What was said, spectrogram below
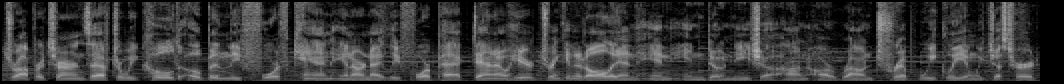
The drop returns after we cold open the fourth can in our nightly four pack. Dano here drinking it all in in Indonesia on our round trip weekly, and we just heard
